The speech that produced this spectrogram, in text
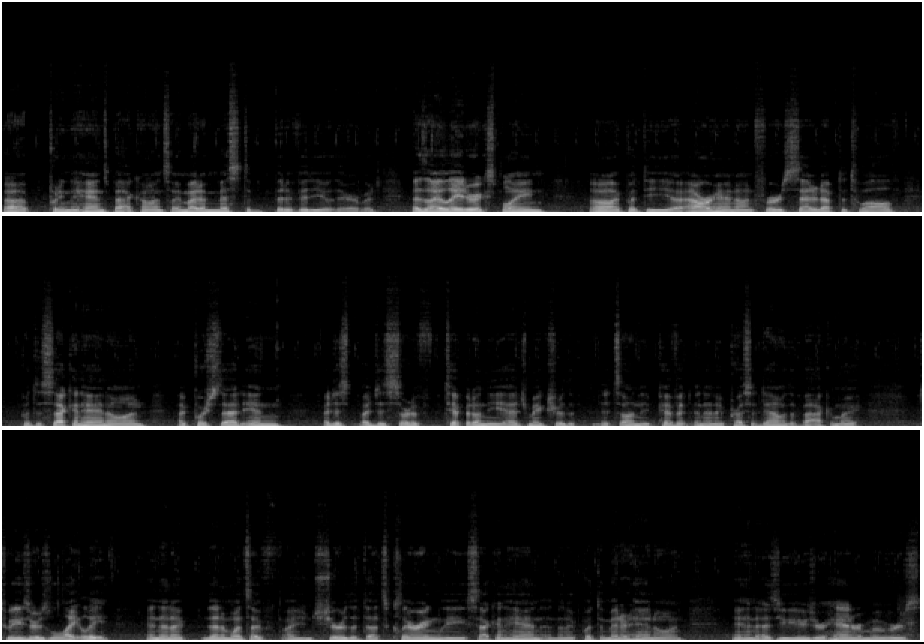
uh, putting the hands back on, so I might have missed a bit of video there. But as I later explained, uh, I put the uh, hour hand on first, set it up to 12, put the second hand on, I push that in I just I just sort of tip it on the edge, make sure that it's on the pivot, and then I press it down with the back of my tweezers lightly, and then I then once I've I ensure that that's clearing the second hand, and then I put the minute hand on, and as you use your hand removers,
